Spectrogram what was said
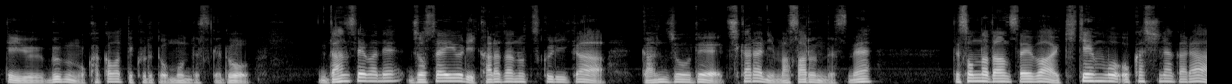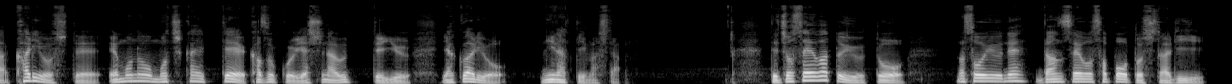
っていう部分も関わってくると思うんですけど、男性はね、女性より体の作りが頑丈で力に勝るんですね。で、そんな男性は危険を冒しながら狩りをして獲物を持ち帰って家族を養うっていう役割を担っていました。で、女性はというと、まあそういうね、男性をサポートしたり、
